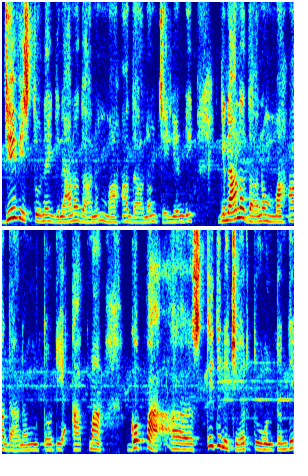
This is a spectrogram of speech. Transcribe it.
జీవిస్తూనే జ్ఞానదానం మహాదానం చెయ్యండి. జ్ఞానదానం మహాదానం తోటి ఆత్మ గొప్ప స్థితిని చేరుతూ ఉంటుంది.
